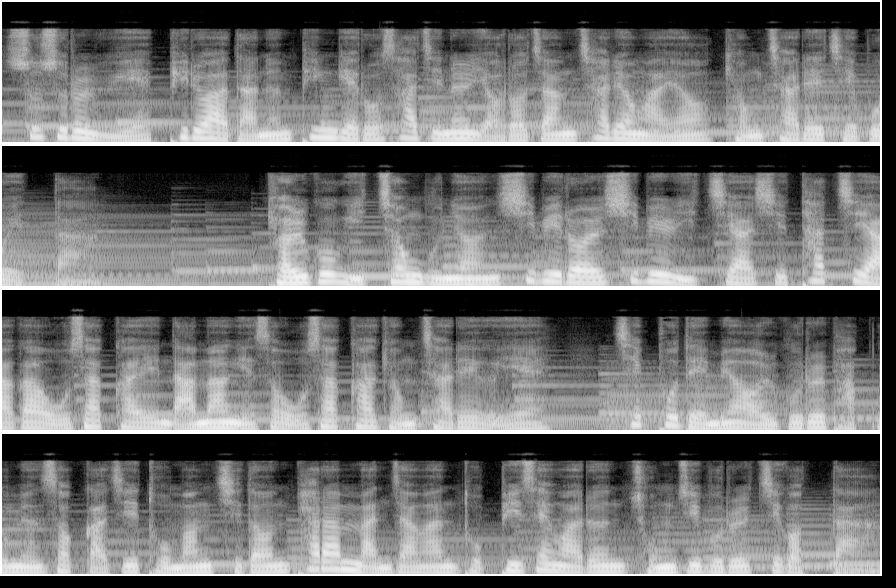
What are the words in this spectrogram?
수술을 위해 필요하다는 핑계로 사진을 여러 장 촬영하여 경찰에 제보했다. 결국 2009년 11월 10일 이치하시 타치야가 오사카의 남항에서 오사카 경찰에 의해 체포되며 얼굴을 바꾸면서까지 도망치던 파란만장한 도피 생활은 종지부를 찍었다.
